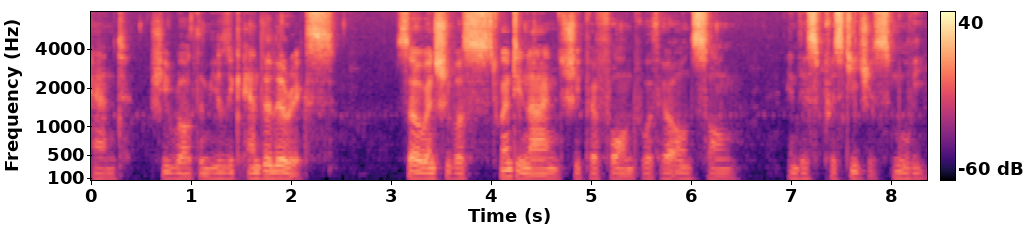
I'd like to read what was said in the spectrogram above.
and she wrote the music and the lyrics. So when she was 29, she performed with her own song in this prestigious movie.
